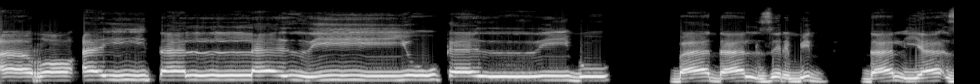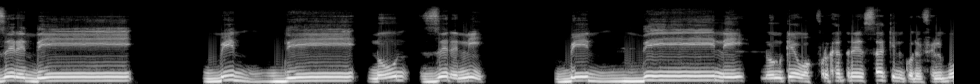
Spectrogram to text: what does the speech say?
أرأيت الذي يكذب بدل زر بد دال يا زر دي بدي نون زرني বিদ্দিনি নুনকে ওয়াকফের ক্ষেত্রে সাকিন করে ফেলবো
